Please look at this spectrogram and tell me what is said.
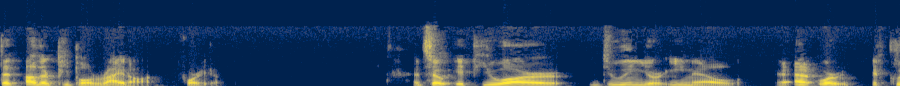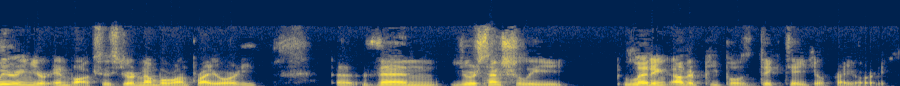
that other people write on for you. And so if you are doing your email uh, or if clearing your inbox is your number one priority, uh, then you're essentially letting other people dictate your priorities.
